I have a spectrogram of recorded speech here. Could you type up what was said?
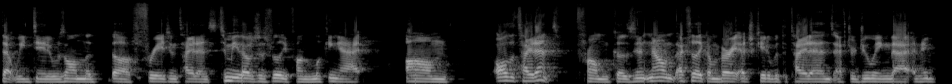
that we did. It was on the, the free agent tight ends. To me, that was just really fun looking at um, all the tight ends from because now I feel like I'm very educated with the tight ends after doing that and I,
